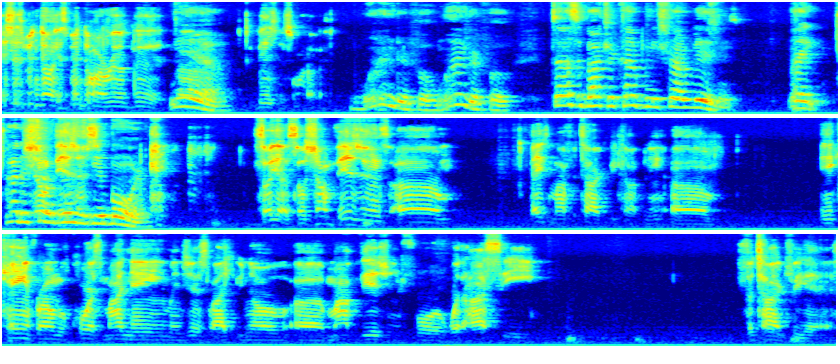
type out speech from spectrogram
it's just been doing it's been doing real good. Yeah. business wise. Wonderful, wonderful. Tell us about your company, Shump Visions. Like, how did Shump Shump Visions get born? So yeah, so Shump Visions, um, basically my photography company. Um, it came from, of course, my name and just like you know, uh, my vision for what I see photography as.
